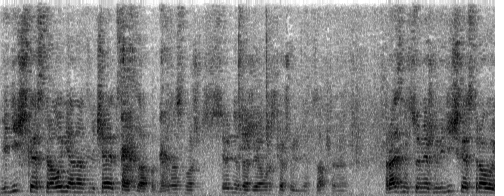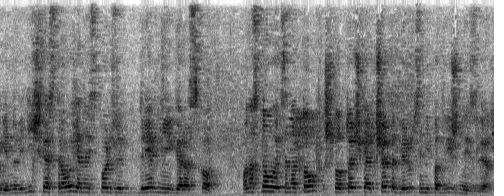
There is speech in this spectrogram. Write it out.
Ведическая астрология, она отличается от западной. У нас, может, сегодня даже я вам расскажу, или нет, завтра. Разницу между ведической астрологией. Но ведическая астрология, она использует древний гороскоп. Он основывается на том, что точка отчета берутся неподвижные звезды.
